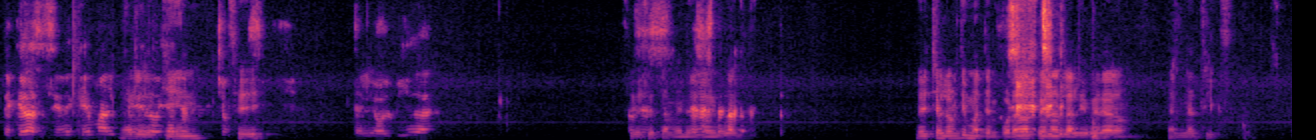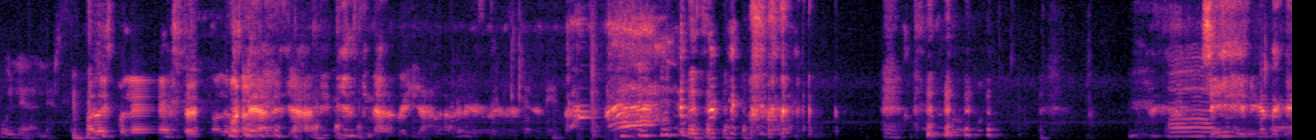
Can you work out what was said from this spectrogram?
te quedas así de qué mal pedo, ya le dicho que sí, se le olvida. Sí, ese también es, muy bueno. De hecho, la última temporada apenas la liberaron en Netflix. Spoiler alert. No la spoiler, no le spoiler, ya, y el final, güey, ya, la Sí, fíjate que,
